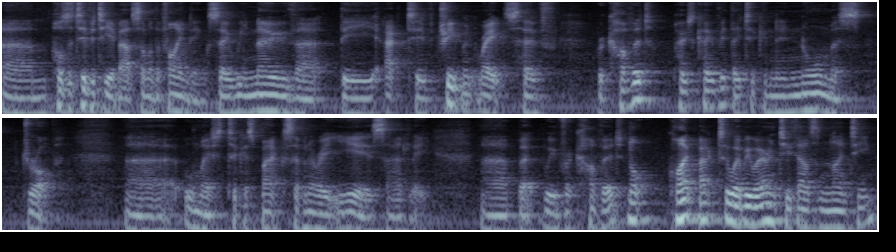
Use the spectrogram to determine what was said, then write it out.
um, positivity about some of the findings. So we know that the active treatment rates have recovered post COVID. They took an enormous drop, uh, almost took us back seven or eight years, sadly. Uh, but we've recovered, not quite back to where we were in 2019,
